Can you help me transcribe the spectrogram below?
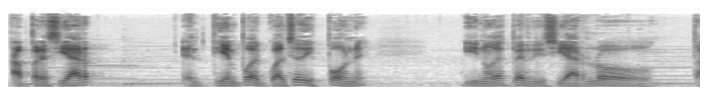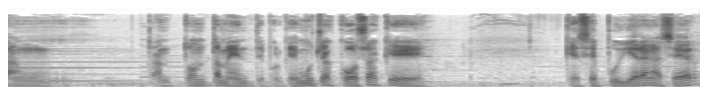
apreciar el tiempo del cual se dispone y no desperdiciarlo tan, tan tontamente, porque hay muchas cosas que, que se pudieran hacer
